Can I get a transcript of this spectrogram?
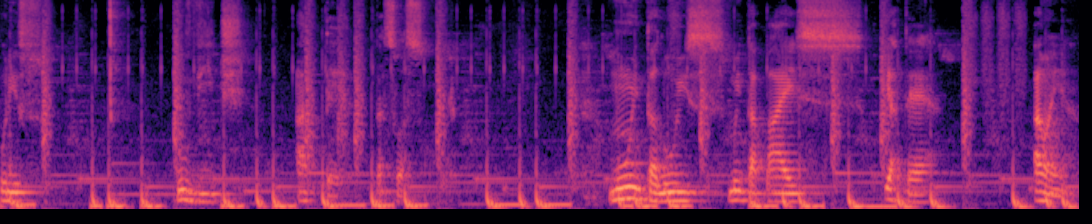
Por isso, duvide até da sua sombra. Muita luz, muita paz e até amanhã.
